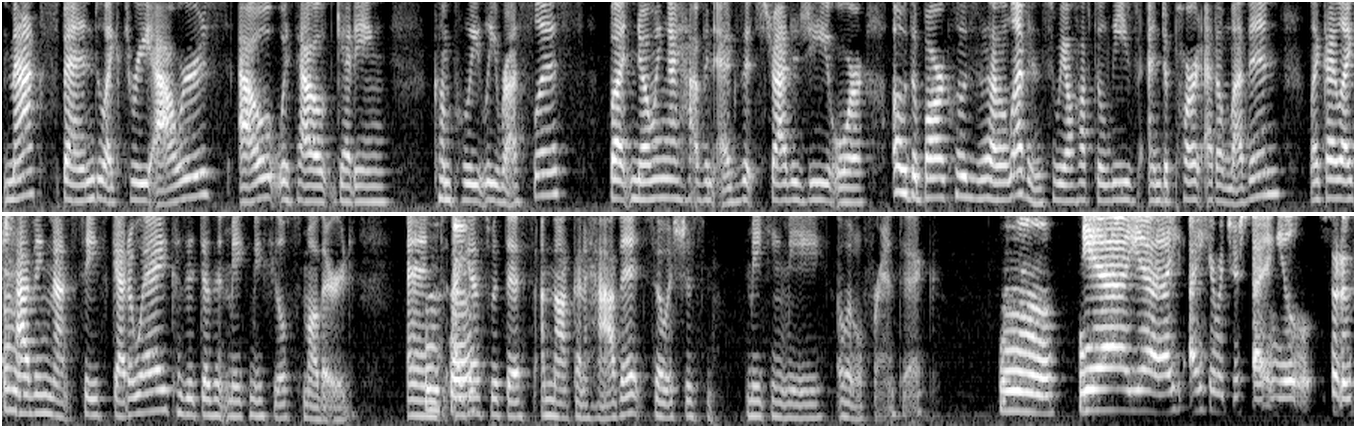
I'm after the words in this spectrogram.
max spend like three hours out without getting completely restless but knowing i have an exit strategy or oh the bar closes at 11 so we all have to leave and depart at 11 like i like uh-huh. having that safe getaway because it doesn't make me feel smothered and i guess with this i'm not going to have it so it's just making me a little frantic Mm, yeah, yeah, I, I hear what you're saying. You'll sort of,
